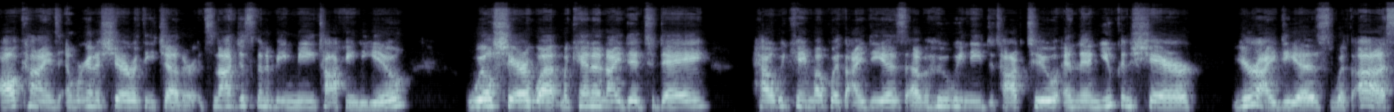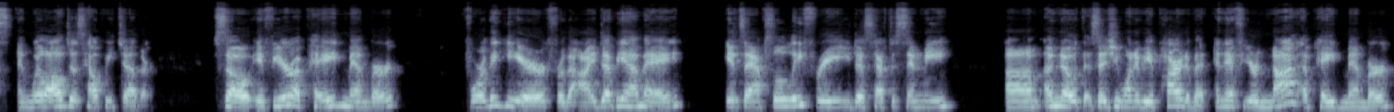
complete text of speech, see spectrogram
All kinds. And we're going to share with each other. It's not just going to be me talking to you we'll share what McKenna and I did today, how we came up with ideas of who we need to talk to, and then you can share your ideas with us and we'll all just help each other. So if you're a paid member for the year for the IWMA, it's absolutely free. You just have to send me um, a note that says you want to be a part of it. And if you're not a paid member,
